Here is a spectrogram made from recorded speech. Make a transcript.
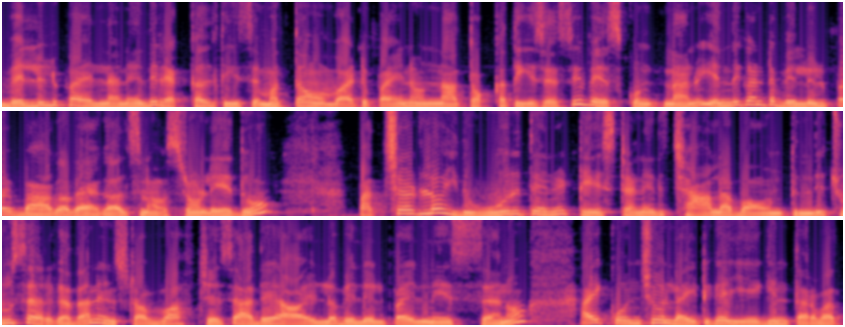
వెల్లుల్లిపాయలు అనేది రెక్కలు తీసి మొత్తం వాటిపైన ఉన్న తొక్క తీసేసి వేసుకుంటున్నాను. ఎందుకంటే వెల్లుల్లిపాయ బాగా వేగాల్సిన అవసరం లేదు. పచ్చడిలో ఇది ఊరితేనే టేస్ట్ అనేది చాలా బాగుంటుంది. చూసారు కదా నేను స్టవ్ ఆఫ్ చేసి అదే ఆయిల్లో వెల్లుల్లిపాయలు వేసాను అవి కొంచెం లైట్గా ఏగిన తర్వాత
